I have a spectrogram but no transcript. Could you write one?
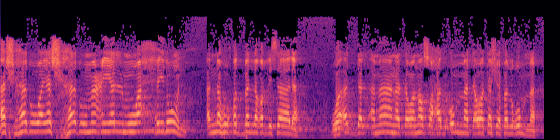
أشهد ويشهد معي الموحدون أنه قد بلغ الرسالة وأدى الأمانة ونصح الأمة وكشف الغمة.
